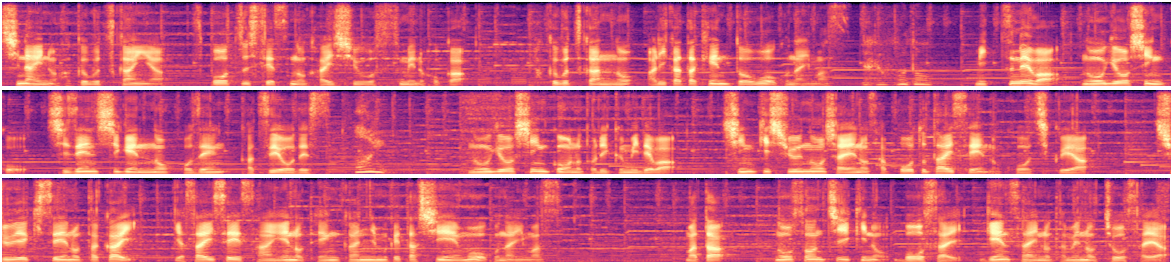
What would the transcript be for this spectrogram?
市内の博物館やスポーツ施設の改修を進めるほか博物館の在り方検討を行います。なるほど3つ目は農業振興自然資源の保全活用です。はい。農業振興の取り組みでは新規就農者へのサポート体制の構築や収益性の高い野菜生産への転換に向けた支援を行います。また農村地域の防災・減災のための調査や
